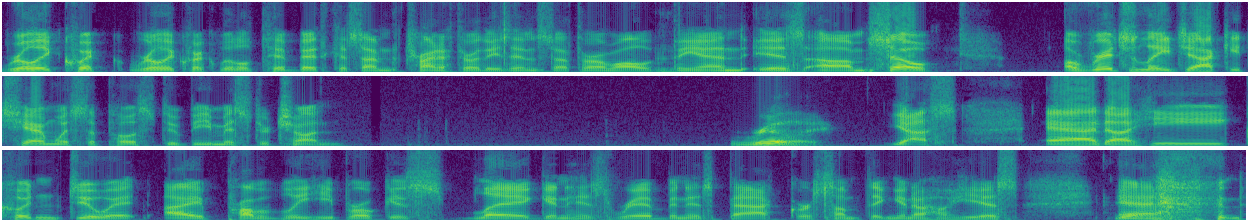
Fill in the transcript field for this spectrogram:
really quick, really quick little tidbit because I'm trying to throw these in, so I throw them all at the end. Is um, so originally Jackie Chan was supposed to be Mr. Chun. Really? Yes, and uh, he couldn't do it. I probably he broke his leg and his rib and his back or something. You know how he is. Yeah. And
